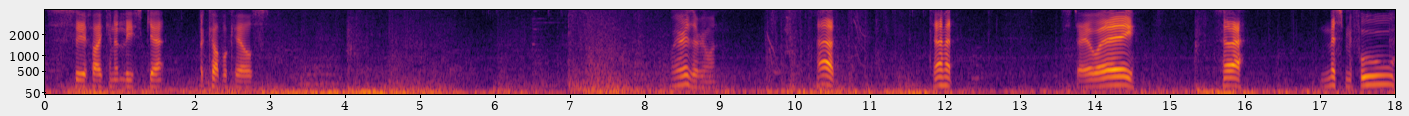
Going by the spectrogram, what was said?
see if I can at least get a couple kills. Where is everyone? Ah! Damn it! Stay away! Ha! Miss me, fool!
